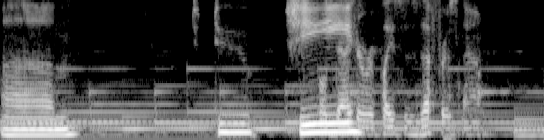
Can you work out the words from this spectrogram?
Um, do Well, she? dagger replaces Zephyrus now.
